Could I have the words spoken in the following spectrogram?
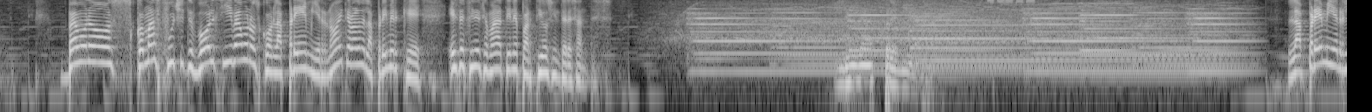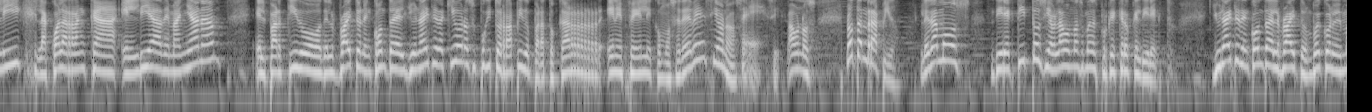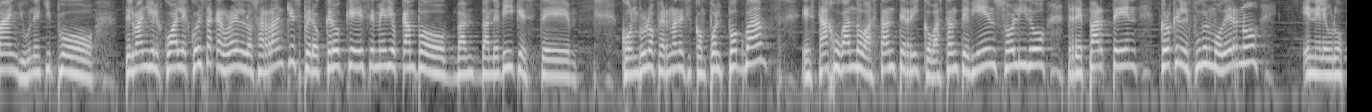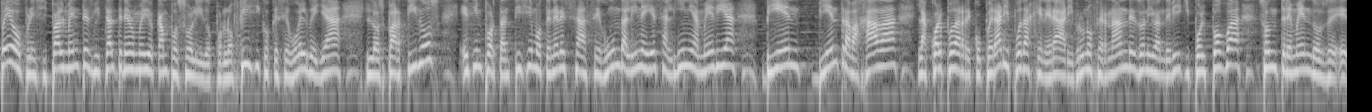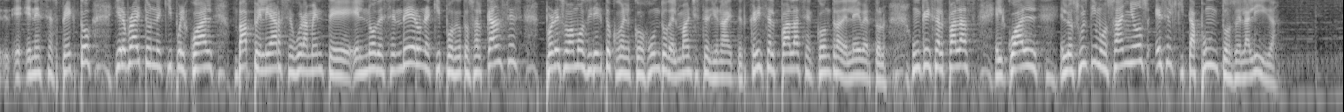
Vámonos con más fútbol, sí, vámonos con la Premier, ¿no? Hay que hablar de la Premier que este fin de semana tiene partidos interesantes. Liga Premier. La Premier League, la cual arranca el día de mañana. El partido del Brighton en contra del United. Aquí vámonos un poquito rápido para tocar NFL como se debe, ¿sí o no? Sí, sí. Vámonos. No tan rápido. Le damos directitos y hablamos más o menos por qué creo que el directo. United en contra del Brighton. Voy con el Manju, un equipo del Manju el cual le cuesta cargar en los arranques, pero creo que ese medio campo Van, de Beek, este, con Bruno Fernández y con Paul Pogba, está jugando bastante rico, bastante bien, sólido, reparten. Creo que en el fútbol moderno en el europeo principalmente es vital tener un medio campo sólido. Por lo físico que se vuelve ya los partidos, es importantísimo tener esa segunda línea y esa línea media bien, bien trabajada, la cual pueda recuperar y pueda generar. Y Bruno Fernández, Donny Van de Beek y Paul Pogba son tremendos en ese aspecto. Y el Brighton, un equipo el cual va a pelear seguramente el no descender, un equipo de otros alcances. Por eso vamos directo con el conjunto del Manchester United. Crystal Palace en contra del Everton. Un Crystal Palace el cual en los últimos años es el quitapuntos de la liga.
